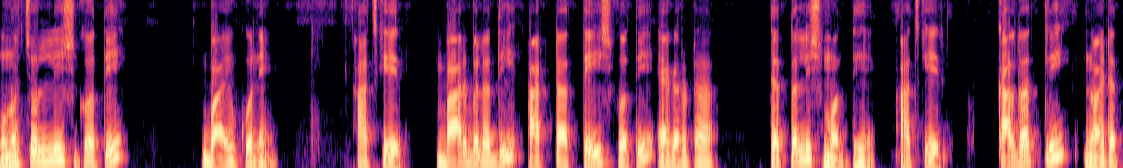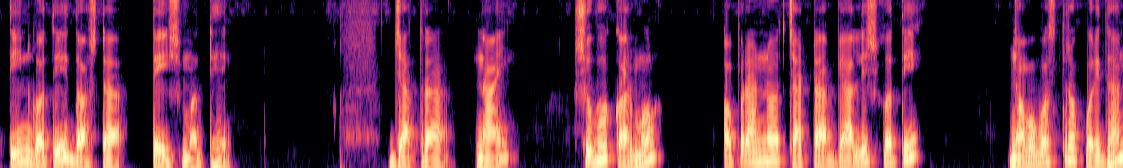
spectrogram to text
উনচল্লিশ গতে বায়ুকোণে। আজকের বার বেলাদি আটটা তেইশ গতে এগারোটা তেতাল্লিশ মধ্যে। আজকের কাল রাত্রি নয়টা তিন গতে দশটা তেইশ মধ্যে। যাত্রা নাই। শুভ কর্ম। অপরাহ্ন চারটা বিয়াল্লিশ গতি। নববস্ত্র পরিধান।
